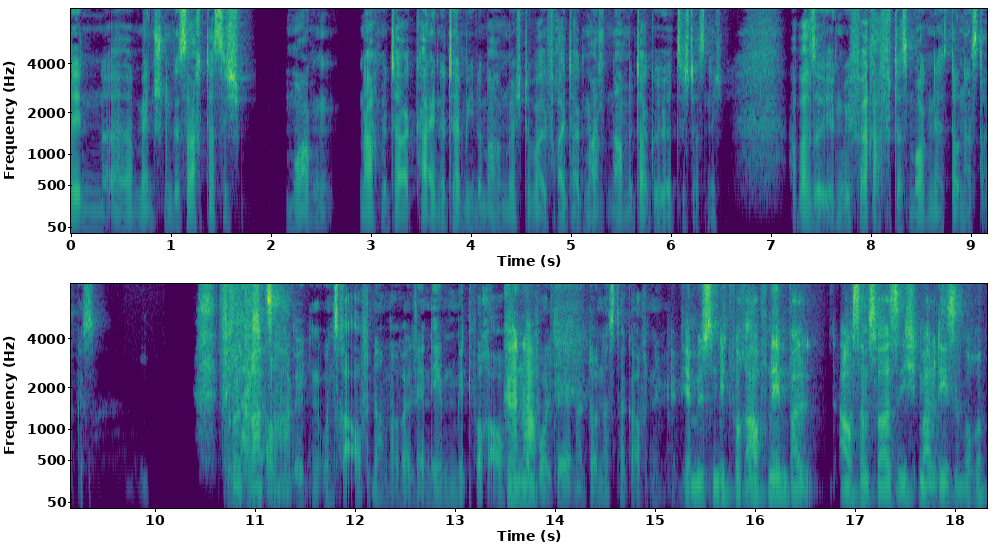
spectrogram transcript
den äh, Menschen gesagt, dass ich morgen Nachmittag keine Termine machen möchte, weil Freitag Ma- Nachmittag gehört sich das nicht. Habe also irgendwie verrafft, dass morgen erst Donnerstag ist. Vielleicht grad auch sagen. wegen unserer Aufnahme, weil wir nehmen Mittwoch auf, Genau. obwohl wir immer Donnerstag aufnehmen. Wir müssen Mittwoch aufnehmen, weil ausnahmsweise ich mal diese Woche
